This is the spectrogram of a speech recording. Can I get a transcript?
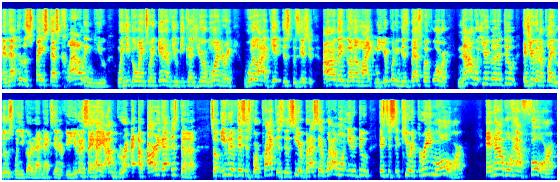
And that little space that's clouding you when you go into an interview because you're wondering, will I get this position? Are they going to like me? You're putting this best foot forward. Now, what you're going to do is you're going to play loose when you go to that next interview. You're going to say, hey, I'm great. I've already got this done. So even if this is for practice this here, but I said, what I want you to do is to secure three more, and now we'll have four,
